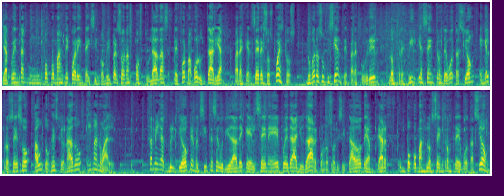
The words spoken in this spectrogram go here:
ya cuentan con un poco más de 45 mil personas postuladas de forma voluntaria para ejercer esos puestos, número suficiente para cubrir los 3.010 centros de votación en el proceso autogestionado y manual. También advirtió que no existe seguridad de que el CNE pueda ayudar con lo solicitado de ampliar un poco más los centros de votación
